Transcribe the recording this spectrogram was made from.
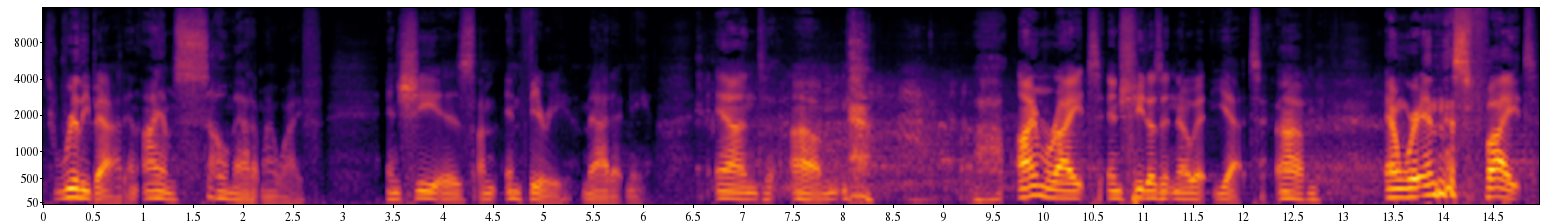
It's really bad, and I am so mad at my wife. And she is, I'm in theory, mad at me. And um, I'm right, and she doesn't know it yet. Um, and we're in this fight,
